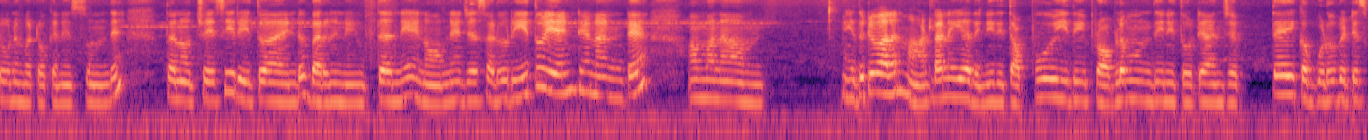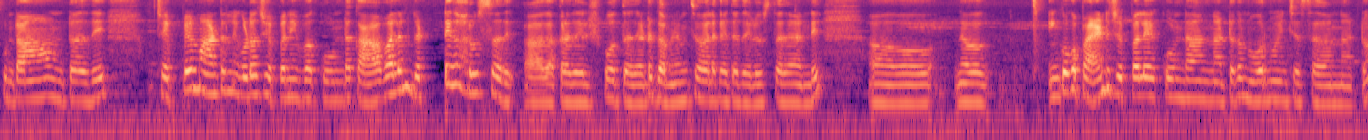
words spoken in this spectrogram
టూ నెంబర్ టోకెన్ ఇస్తుంది. తను వచ్చేసి రీతు అండ్ భరణి ఇద్దరిని నామినేట్ చేస్తాడు. రీతు ఏంటి అని అంటే మన ఎదుటి వాళ్ళని మాట్లాడనియ్యది. నీది తప్పు ఇది ప్రాబ్లం ఉంది నీతోటి అని చెప్తే ఇక గొడవ పెట్టేసుకుంటా ఉంటుంది. చెప్పే మాటల్ని కూడా చెప్పనివ్వకుండా కావాలని గట్టిగా అరుస్తుంది. అది అక్కడ తెలిసిపోతుంది. అంటే గమనించే వాళ్ళకైతే తెలుస్తుంది అండి ఇంకొక పాయింట్ చెప్పలేకుండా అన్నట్టుగా నోరు మోయించేస్తుంది అన్నట్టు.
